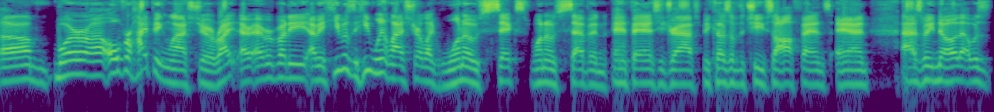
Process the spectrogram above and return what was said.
um, were uh, overhyping last year, right? Everybody, I mean, he was he went last year like 106, 107 in fantasy drafts because of the Chiefs' offense, and as we know, that was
